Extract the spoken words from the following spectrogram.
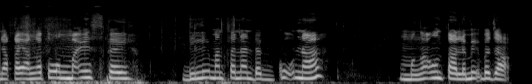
Na kay ang ato ang mais kay dili man tanan dagko na. Mga unta lami ba ja?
